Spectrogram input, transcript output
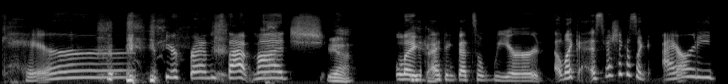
care if you're friends that much. yeah Like Yeah. I think that's a weird like especially because like I already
